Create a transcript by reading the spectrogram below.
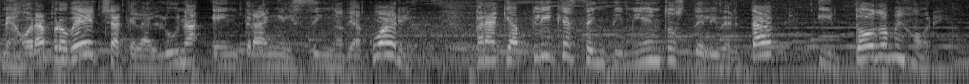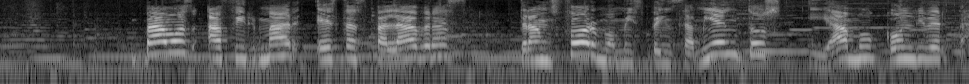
Mejor aprovecha que la luna entra en el signo de Acuario para que apliques sentimientos de libertad y todo mejore. Vamos a afirmar estas palabras, transformo mis pensamientos y amo con libertad.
